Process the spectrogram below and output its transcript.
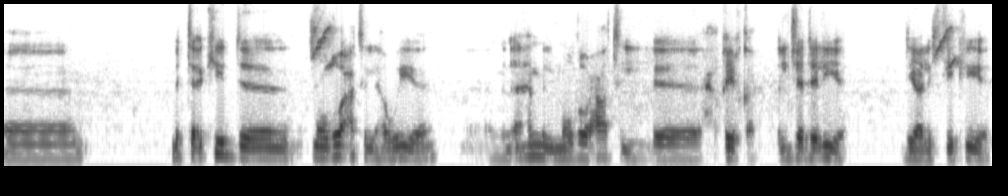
آه، بالتأكيد موضوعة الهوية من أهم الموضوعات الحقيقة الجدلية ديالكتيكيه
